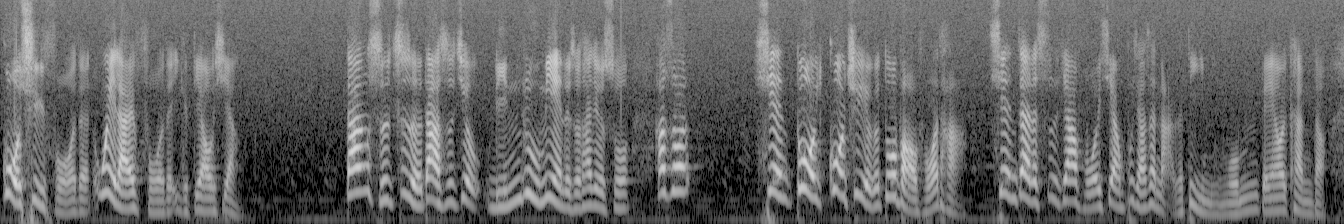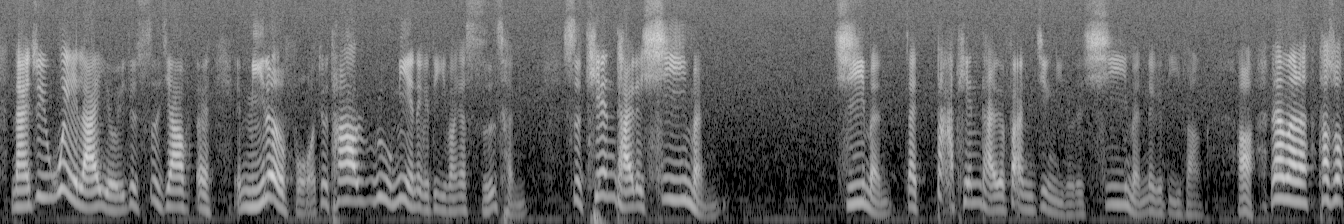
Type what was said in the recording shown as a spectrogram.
过去佛的、未来佛的一个雕像，当时智者大师就临入灭的时候，他就说：“他说，现过过去有个多宝佛塔，现在的释迦佛像不晓得在哪个地名，我们等一下会看到。乃至于未来有一个释迦呃弥勒佛，就他入灭那个地方叫石城，是天台的西门。西门在大天台的范境里头的西门那个地方啊。那么呢，他说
